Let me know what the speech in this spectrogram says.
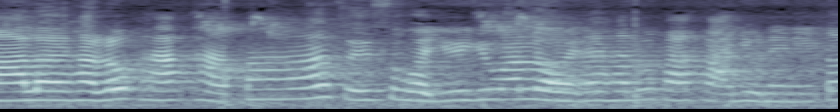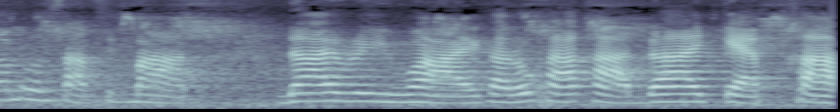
มาเลยค่ะ ลูกค้าขาป้าสวยๆยั่วๆเลยนะคะ ลูกค้าขาอยู่ในนี้ต้นทุน 30 บาท ได้รีวายค่ะ ลูกค้าขาได้แก็บค่ะ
